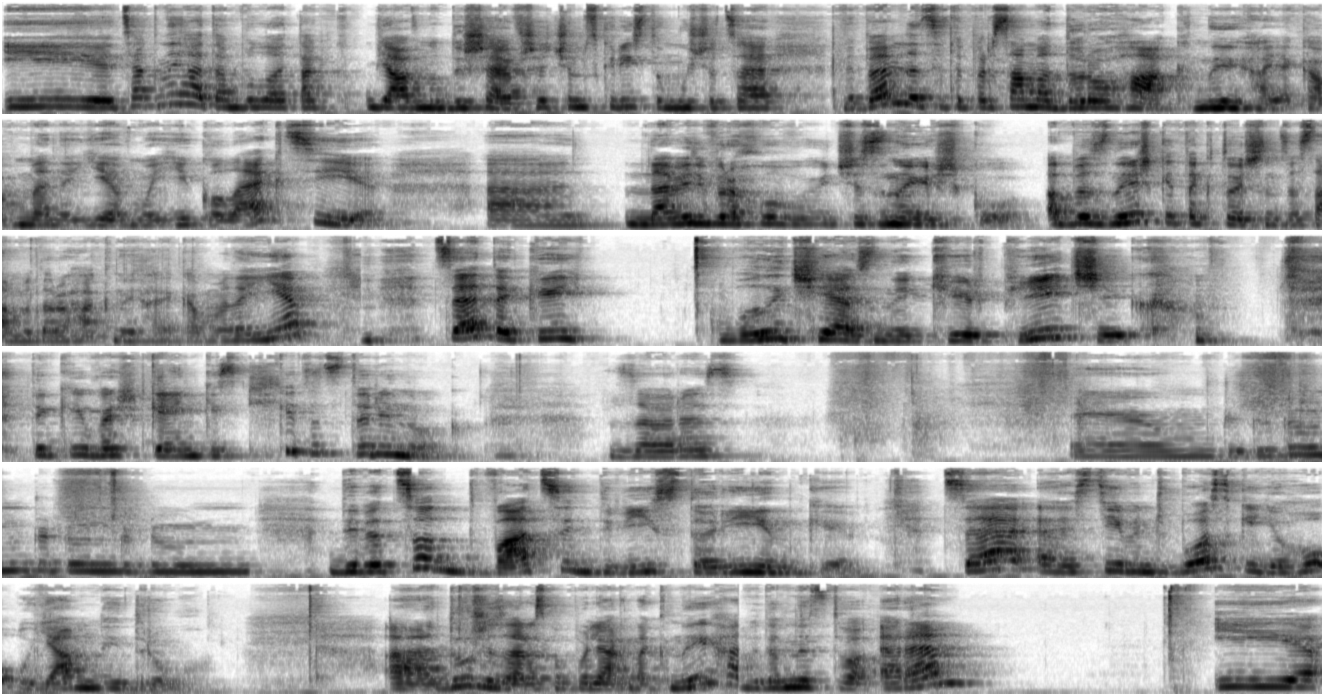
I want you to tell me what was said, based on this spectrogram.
І ця книга там була так явно дешевше, чим скрізь, тому що це, напевно, це тепер сама дорога книга, яка в мене є в моїй колекції. е, Навіть враховуючи знижку. А без знижки, так точно це саме дорога книга, яка в мене є. Це такий величезний кирпічик. Такий важкенький. Скільки тут сторінок? Зараз. Ем, ту-ду-дун, ту-дун-ту-дун. 922 сторінки. Це е, Стівен Чбоский, його уявний друг. Дуже зараз популярна книга, видавництво РМ. І е,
